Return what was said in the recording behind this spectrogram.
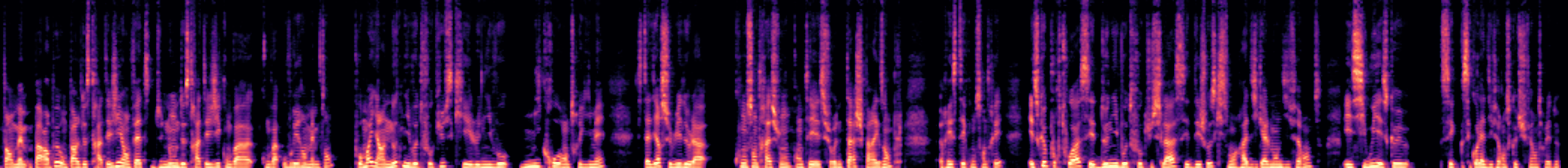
enfin même pas un peu, on parle de stratégie en fait, du nombre de stratégies qu'on va qu'on va ouvrir en même temps pour moi, il y a un autre niveau de focus qui est le niveau micro, entre guillemets, c'est-à-dire celui de la concentration quand tu es sur une tâche, par exemple, rester concentré. Est-ce que pour toi, ces deux niveaux de focus-là, c'est des choses qui sont radicalement différentes? Et si oui, est-ce que c'est quoi la différence que tu fais entre les deux?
